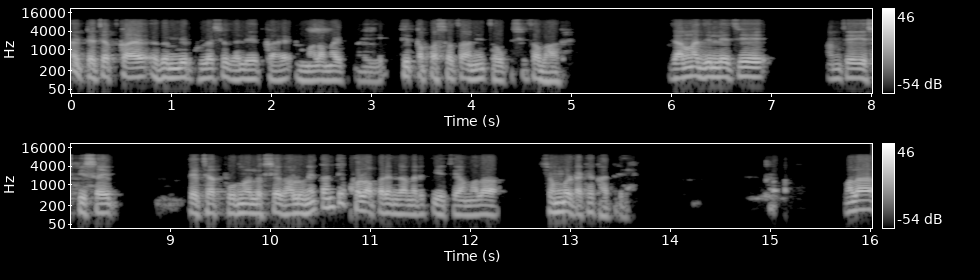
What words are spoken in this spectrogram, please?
नाही त्याच्यात काय गंभीर खुलासे झाले आहेत काय मला माहीत नाही. ते तपासाचा आणि चौकशीचा भाग आहे. जालना जिल्ह्याचे आमचे एस पी साहेब त्याच्यात पूर्ण लक्ष घालून आहेत आणि ते खोलापर्यंत जाणार आहेत याची आम्हाला शंभर टक्के खात्री आहे. मला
